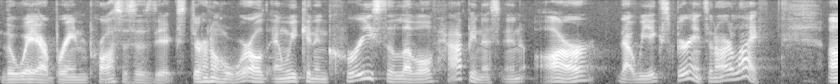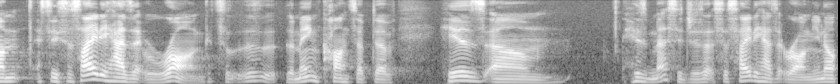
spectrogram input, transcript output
the way our brain processes the external world and we can increase the level of happiness in our that we experience in our life. Um, see society has it wrong. So this is the main concept of his um, his message is that society has it wrong. You know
